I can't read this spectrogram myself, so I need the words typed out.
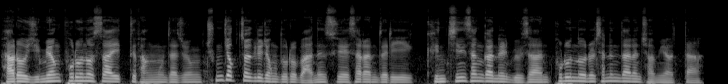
바로 유명 포르노 사이트 방문자 중 충격적일 정도로 많은 수의 사람들이 근친상간을 묘사한 포르노를 찾는다는 점이었다.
